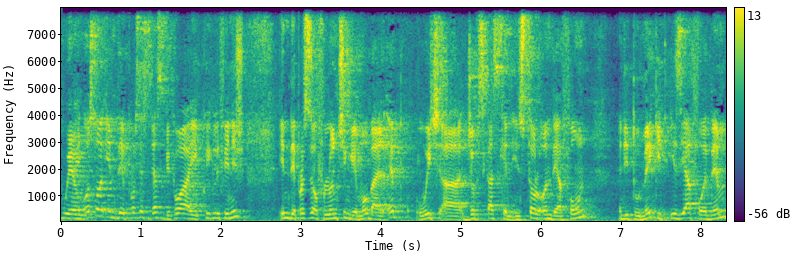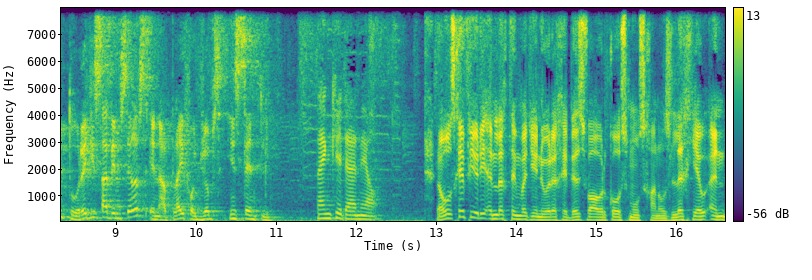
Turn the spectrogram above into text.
We are also in the process, just before I quickly finish, in the process of launching a mobile app which uh, job seekers can install on their phone and it will make it easier for them to register themselves and apply for jobs instantly. Thank you, Daniel. Nou ons gee vir jou die inligting wat jy nodig het. Dis waaroor Cosmos gaan. Ons lig jou in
